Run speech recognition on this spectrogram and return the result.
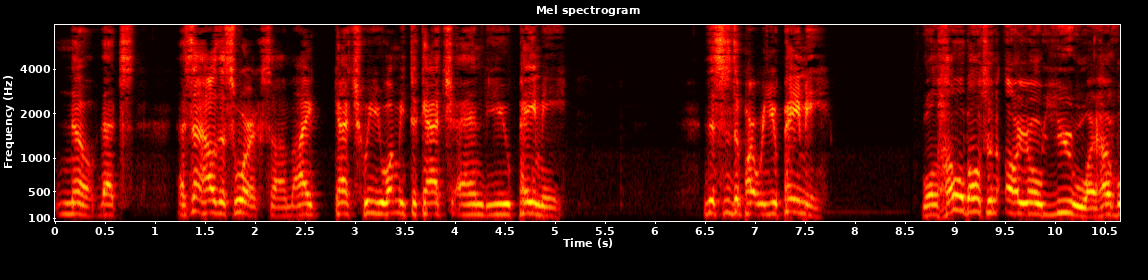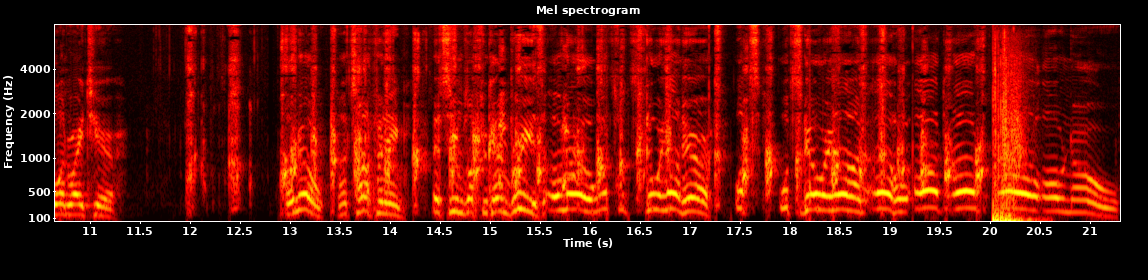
no, that's, that's not how this works. Um, I catch who you want me to catch and you pay me. This is the part where you pay me. Well, how about an IOU? I have one right here. Oh no, what's happening? It seems like you can't breathe. Oh no, what's, what's going on here? What's what's going on? Oh, oh, oh, oh, oh no.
